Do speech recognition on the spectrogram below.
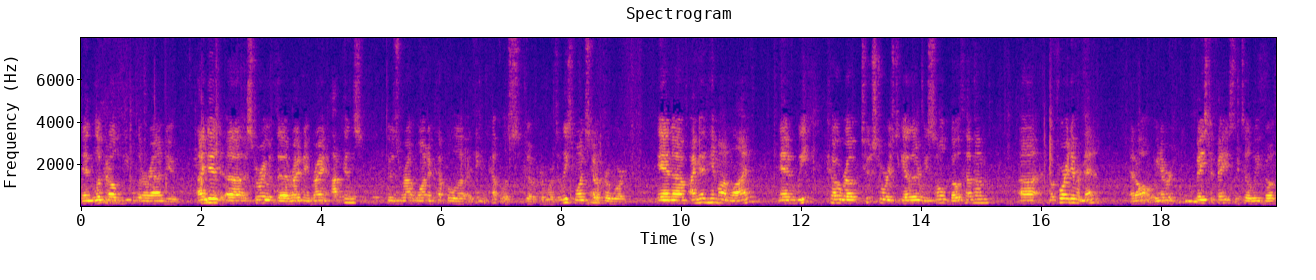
and look at all the people that are around you. I did uh, a story with a writer named Brian Hopkins, who's won a couple, of, I think a couple of Stoker awards, at least one Stoker award. And um, I met him online, and we co-wrote two stories together. We sold both of them uh, before I'd ever met him at all. We never face to face until we both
